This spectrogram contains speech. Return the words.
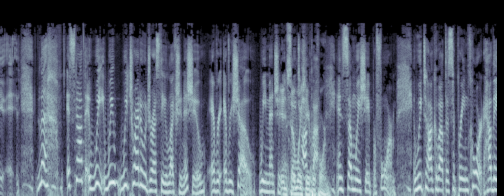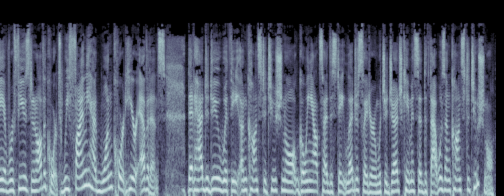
it's not that we, we we try to address the election issue every every show we mention In it. some We way, talk shape, or about- form. in some way shape or form and we talk about the supreme court how they have refused in all the courts we finally had one court hear evidence that had to do with the unconstitutional going outside the state legislature in which a judge came and said that that was unconstitutional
